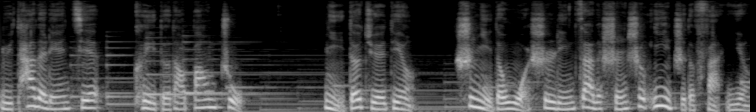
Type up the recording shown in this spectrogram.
与他的连接可以得到帮助。你的决定是你的我是临在的神圣意志的反应，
